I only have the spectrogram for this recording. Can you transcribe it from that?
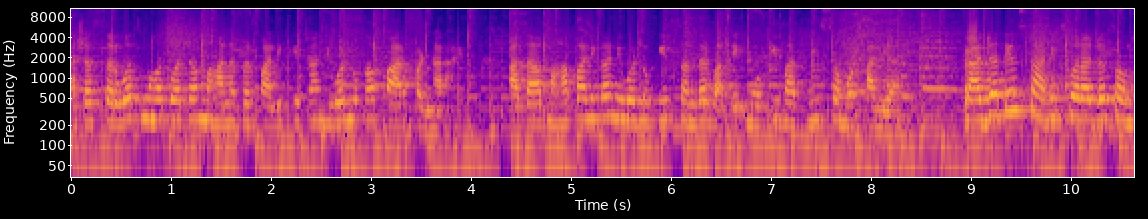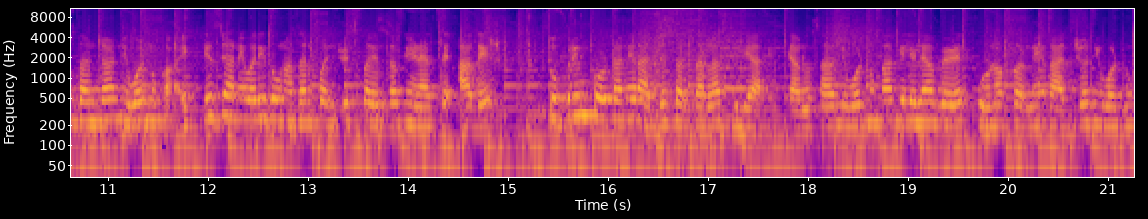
अशा सर्वच महत्त्वाच्या महानगरपालिकेच्या निवडणुका पार पडणार आहेत. आता महापालिका निवडणुकी संदर्भात एक मोठी बातमी समोर आली आहे. राज्यातील स्थानिक स्वराज्य संस्थांच्या निवडणुका एकतीस जानेवारी दोन हजार पंचवीसपर्यंत घेण्याचे आदेश सुप्रीम कोर्टाने राज्य सरकारला दिले आहेत त्यानुसार निवडणुका दिलेल्या वेळेत पूर्ण करणे राज्य निवडणूक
